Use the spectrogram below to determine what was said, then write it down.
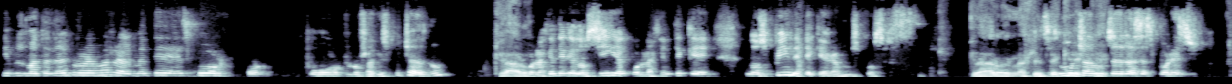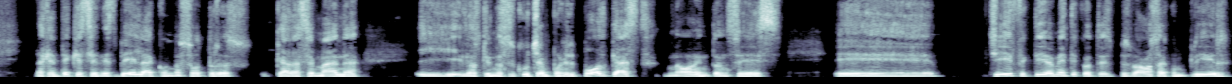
Y pues mantener el programa realmente es por, por, por los radioescuchas, ¿no? Claro, Por la gente que nos sigue, por la gente que nos pide que hagamos cosas. claro, la gente Entonces, que, muchas, que- muchas gracias por eso. la gente que se desvela con nosotros cada semana y los que nos escuchan por el podcast, ¿no? Entonces, eh, sí, efectivamente, entonces, pues vamos a cumplir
